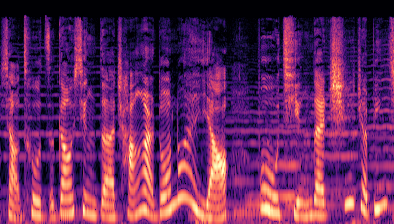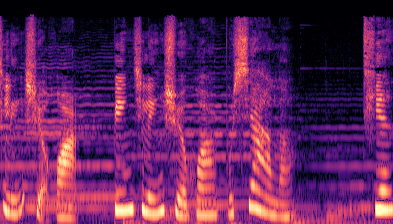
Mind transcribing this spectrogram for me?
小兔子高兴的长耳朵乱摇，不停地吃着冰淇淋雪花。冰淇淋雪花不下了，天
